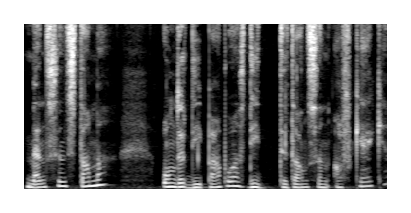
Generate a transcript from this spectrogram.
mensenstammen, onder die Papua's die de dansen afkijken?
